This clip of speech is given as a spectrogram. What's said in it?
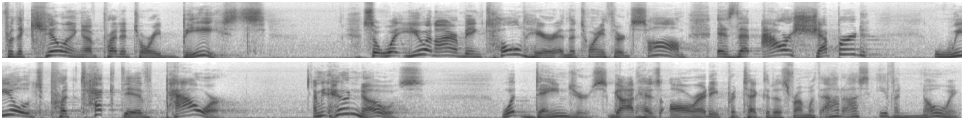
for the killing of predatory beasts. So, what you and I are being told here in the 23rd Psalm is that our shepherd wields protective power. I mean, who knows what dangers God has already protected us from without us even knowing?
